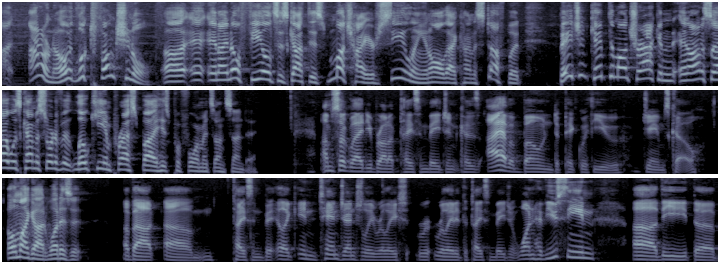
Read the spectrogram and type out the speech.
I, I don't know. It looked functional, uh, and, and I know Fields has got this much higher ceiling and all that kind of stuff, but Bagent kept him on track, and, and honestly, I was kind of sort of low key impressed by his performance on Sunday. I'm so glad you brought up Tyson Bagent because I have a bone to pick with you, James Koh. Oh my God, what is it? About um, Tyson, ba- like in tangentially relation, r- related to Tyson Bagent. One, have you seen uh, the the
